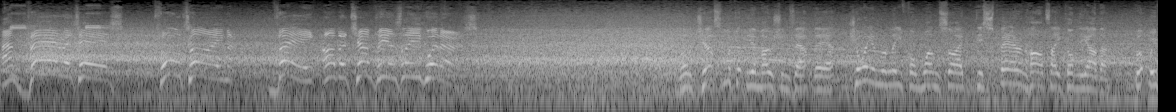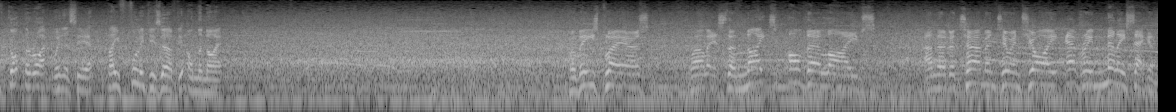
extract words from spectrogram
And there it is! Full time! They are the Champions League winners! Well, just look at the emotions out there. Joy and relief on one side, despair and heartache on the other. But we've got the right winners here. They fully deserved it on the night. For these players, well, it's the night of their lives. And they're determined to enjoy every millisecond.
